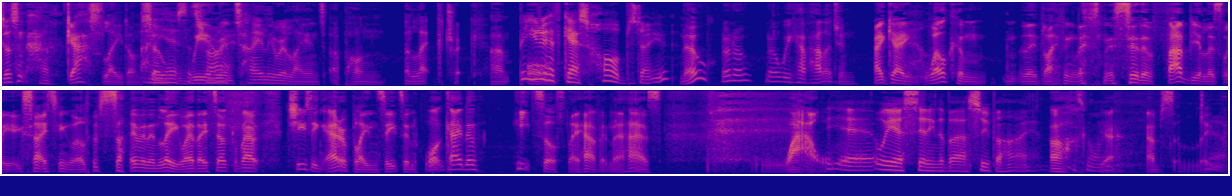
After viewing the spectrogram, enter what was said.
doesn't have gas laid on, Ah, so yes, we are right. entirely reliant upon electric. Um, But you do have gas hobs, don't you? No, no, no, no. We have halogen. Again, welcome, the living listeners, to the fabulously exciting world of Simon and Lee, where they talk about choosing aeroplane seats and what kind of heat source they have in their house. Wow. Yeah, we are setting the bar super high Oh, yeah, absolutely. Yeah.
